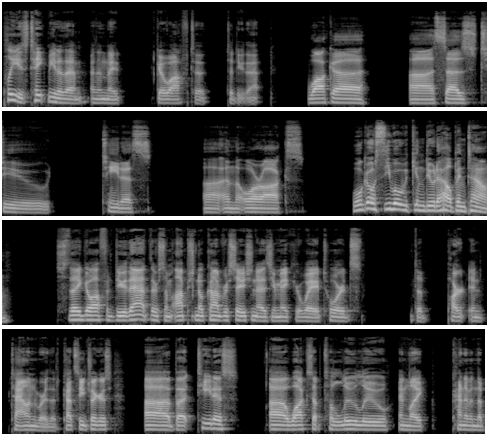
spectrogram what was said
Please take me to them. And then they go off to, to do that. Wakka uh, says to Tidus uh, and the Aurochs, We'll go see what we can do to help in town. So they go off and do that. There's some optional conversation as you make your way towards the part in town where the cutscene triggers. Uh, but Tidus uh, walks up to Lulu and like kind of in the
